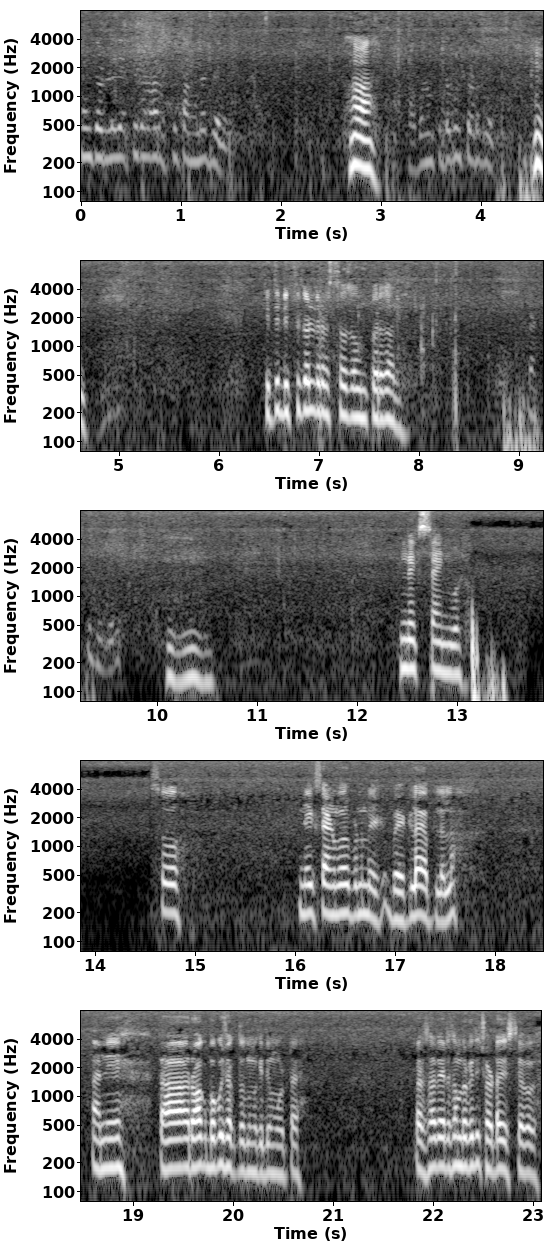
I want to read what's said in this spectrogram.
आपण जर रस्त्याने चढलो जाते तर हा रस्ता चांगलाच जाईल हां. आपण कुठं पण चढत होतो किती डिफिकल्ट रस्ता जाऊन परत आलो. Practice next signboard so next सँडवर पण भेट भेटला आहे आपल्याला. आणि हा रॉक बघू शकता तुम्ही किती मोठा आहे. प्रसाद याच्यासमोर किती छोटा दिसतोय बघा.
